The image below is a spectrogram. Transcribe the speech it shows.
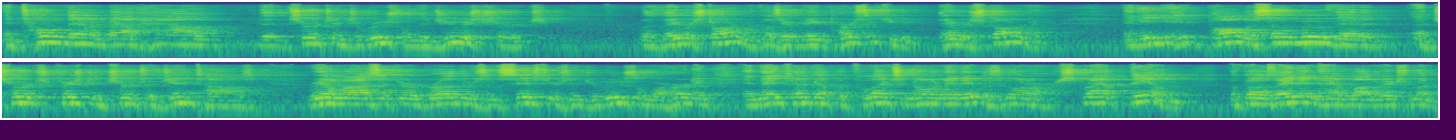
and told them about how the church in Jerusalem, the Jewish church, was they were starving because they were being persecuted. They were starving. And he, he Paul was so moved that it, a church, Christian church of Gentiles, realized that their brothers and sisters in Jerusalem were hurting, and they took up a collection knowing that it was going to strap them because they didn't have a lot of extra money.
